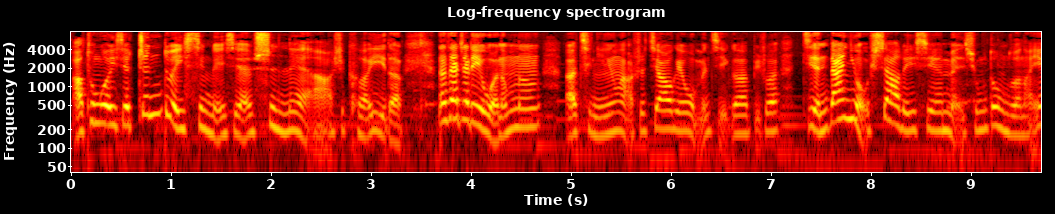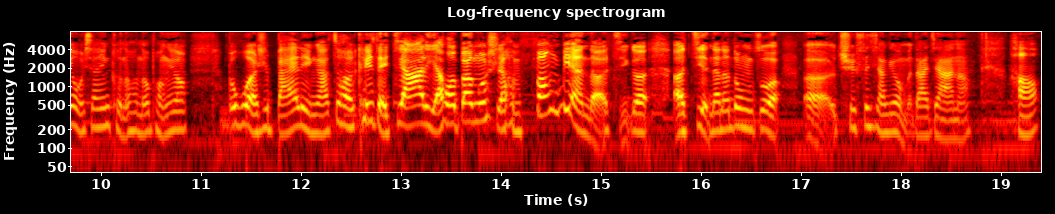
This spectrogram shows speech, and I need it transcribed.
啊，通过一些针对性的一些训练啊，是可可以的。那在这里，我能不能呃，请宁宁老师教给我们几个，比如说简单有效的一些美胸动作呢？因为我相信，可能很多朋友，不管是白领啊，最好可以在家里啊，或者办公室很方便的几个呃简单的动作，呃，去分享给我们大家呢。好，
